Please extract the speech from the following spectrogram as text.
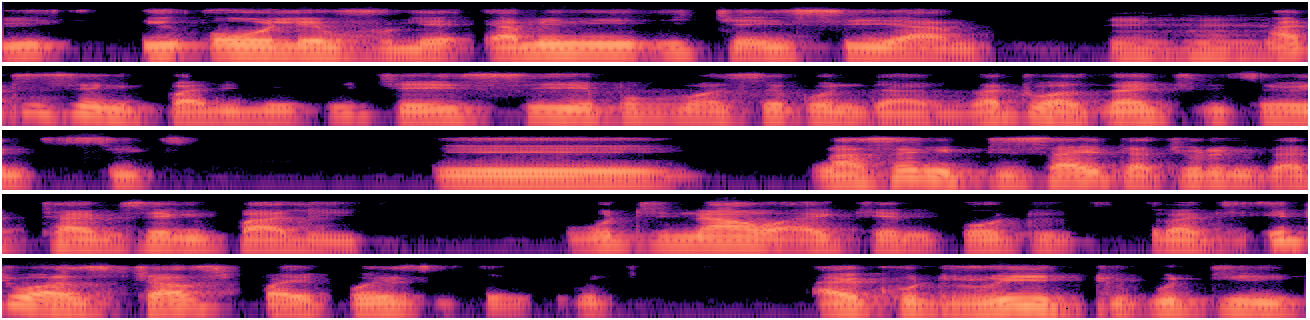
i- i-o level i mean i-jc yami. Ehe. Ngathi sengibhalile i-jc empophoma secondary that was 1976 eh ngase ngidecida during that time sengibhalile ukuthi now i can go to the struggle it was just by coincidence ukuthi i could read ukuthi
